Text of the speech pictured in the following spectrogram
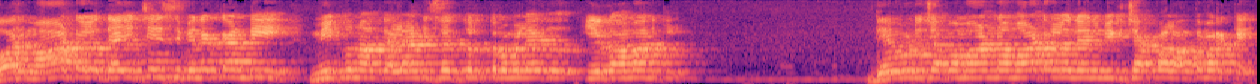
వారి మాటలు దయచేసి వినకండి. మీకు నాకు ఎలాంటి శత్రుత్వం లేదు ఈ రామానికి. దేవుడు చెప్పమాడిన మాటలు నేను మీకు చెప్పాలి అంతవరకే.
